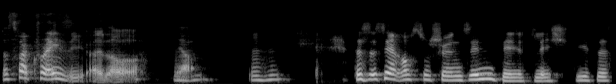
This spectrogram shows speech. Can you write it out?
Das war crazy. Also, ja. Mhm das ist ja auch so schön sinnbildlich, dieses,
